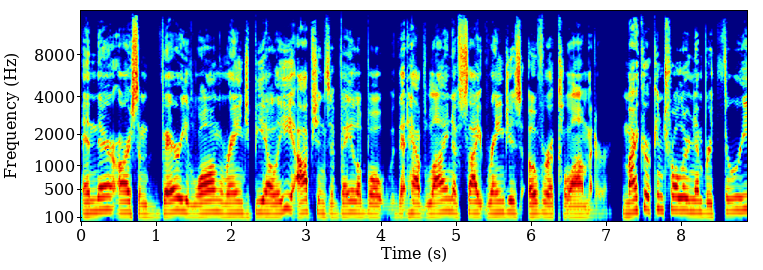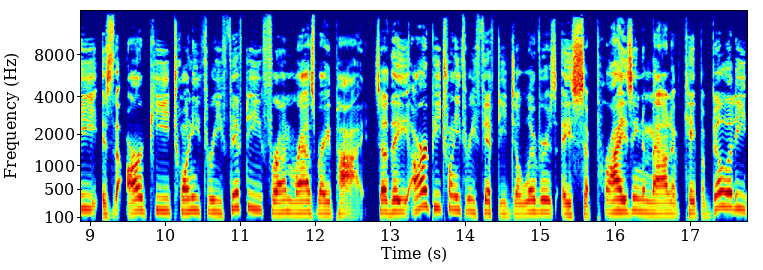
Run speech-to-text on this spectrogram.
And there are some very long range BLE options available that have line of sight ranges over a kilometer. Microcontroller number three is the RP2350 from Raspberry Pi. So the RP2350 delivers a surprising amount of capability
